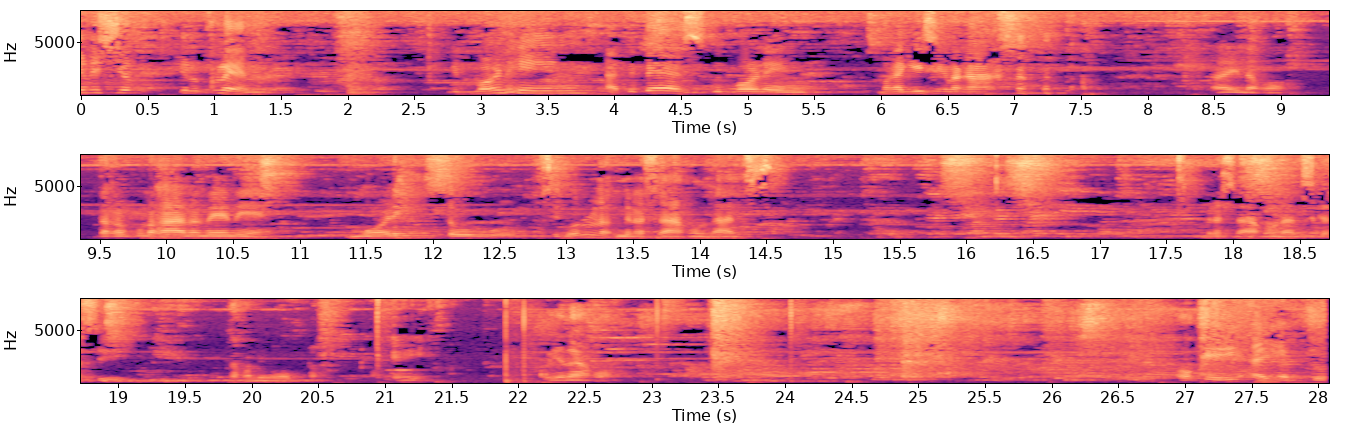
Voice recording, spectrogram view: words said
It is your, your friend. Good morning, Ate Tess. Good morning. Makagising na ka. Ay, nako. Nakakulakaran na yan eh. Morning to, siguro miras na akong lunch. Miras na akong lunch kasi nakalimot pa. Okay? Yan na ako. Okay, I have to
